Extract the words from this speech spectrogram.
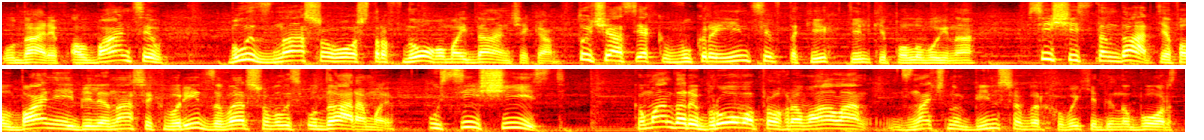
ударів албанців були з нашого штрафного майданчика. В той час як в українців таких тільки половина. Всі шість стандартів Албанії біля наших воріт завершувались ударами. Усі шість. Команда Реброва програвала значно більше верхових єдиноборств.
